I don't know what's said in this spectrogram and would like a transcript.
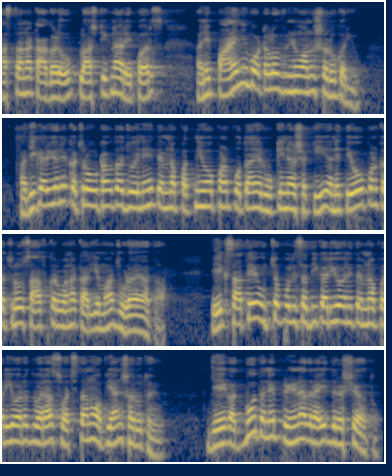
નાસ્તાના કાગળો, પ્લાસ્ટિકના રેપર્સ અને પાણીની બોટલો વીણવાનું શરૂ કર્યું. અધિકારીઓને કચરો ઉઠાવતા જોઈને તેમના પત્નીઓ પણ પોતાને રોકી ન શકી અને તેઓ પણ કચરો સાફ કરવાના કાર્યમાં જોડાયા હતા. એક સાથે ઉચ્ચ પોલીસ અધિકારીઓ અને તેમના પરિવારો દ્વારા સ્વચ્છતાનું અભિયાન શરૂ થયું, જે એક અદ્ભુત અને પ્રેરણાદાયી દ્રશ્ય હતું.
